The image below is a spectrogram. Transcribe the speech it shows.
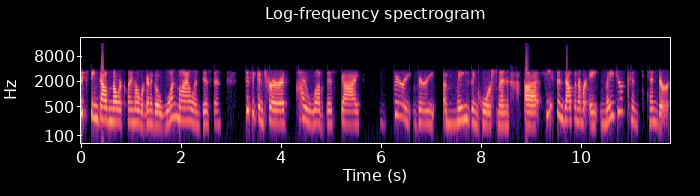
$16,000 claimer. We're going to go one mile in distance. Sippy Contreras. I love this guy. Very, very amazing horseman. Uh, he sends out the number eight, Major Contender.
